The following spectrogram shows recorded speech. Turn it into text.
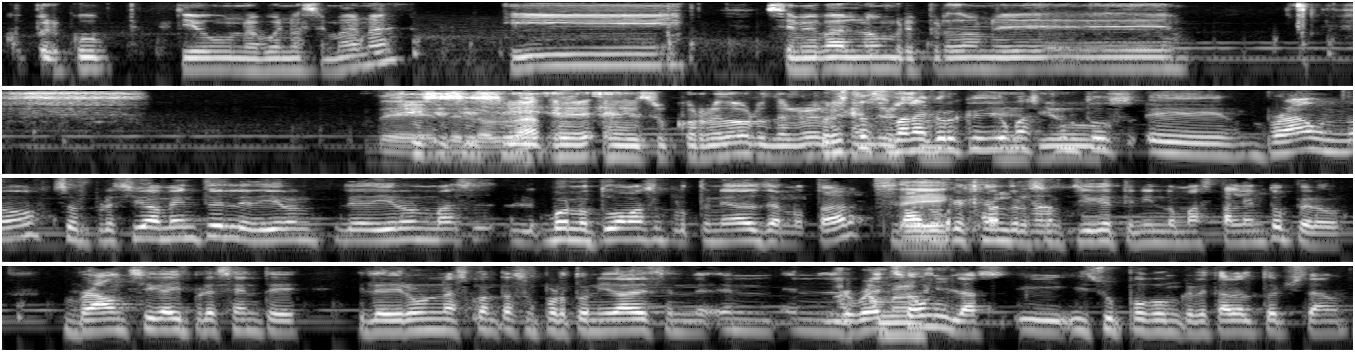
Cooper Cup dio una buena semana. Y se me va el nombre, perdón sí, sí, sí, eh, eh, su corredor de Pero esta semana creo que dio más puntos eh, Brown, ¿no? Sorpresivamente le dieron, le dieron más, bueno, tuvo más oportunidades de anotar. Creo que Henderson sigue teniendo más talento, pero Brown sigue ahí presente y le dieron unas cuantas oportunidades en, en, el red zone y, las, y, supo concretar el touchdown.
